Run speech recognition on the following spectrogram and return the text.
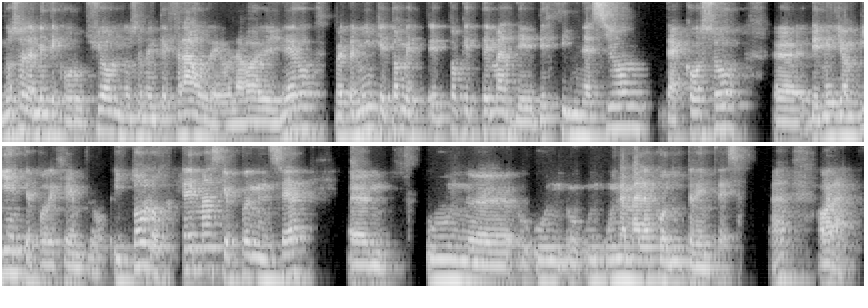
No solamente corrupción, no solamente fraude o lavado de dinero, pero también que tome, eh, toque temas de discriminación, de acoso, eh, de medio ambiente, por ejemplo, y todos los temas que pueden ser um, un, uh, un, un, una mala conducta de empresa. ¿eh? Ahora,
